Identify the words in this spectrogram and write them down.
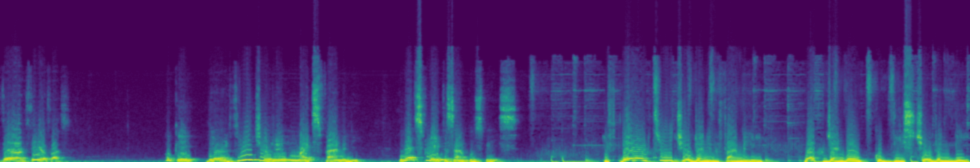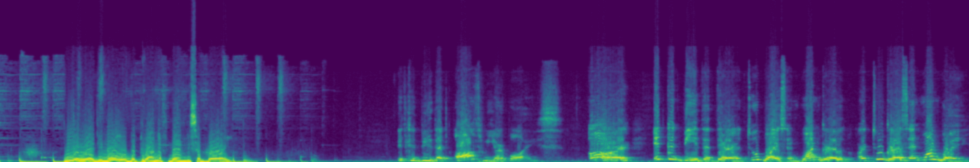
there are three of us. Okay, there are three children in Mike's family, Let's create a sample space. If there are three children in a family, what gender could these children be? We already know that one of them is a boy. It could be that all three are boys. Or it could be that there are two boys and one girl or two girls and one boy.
